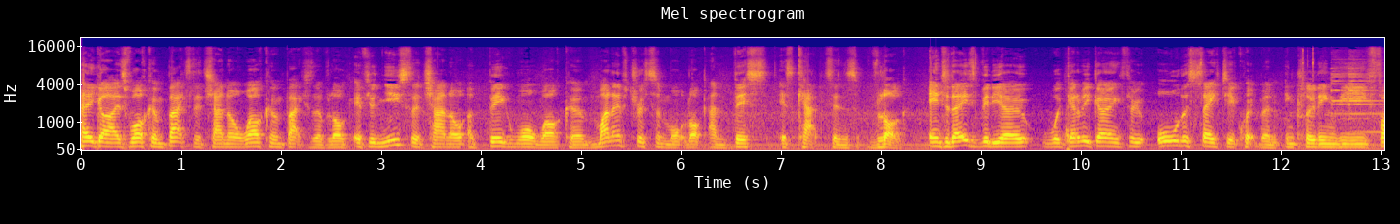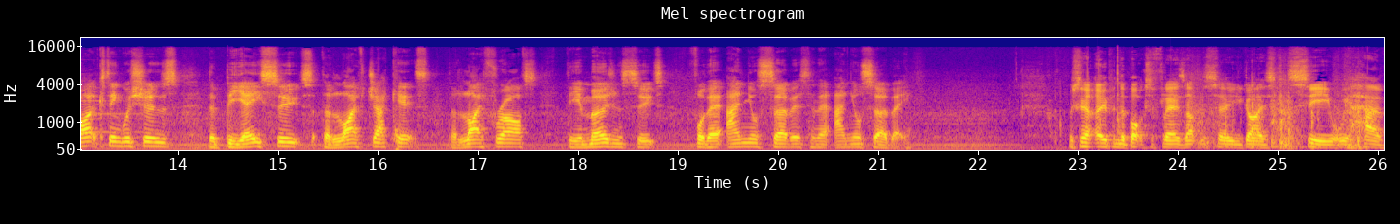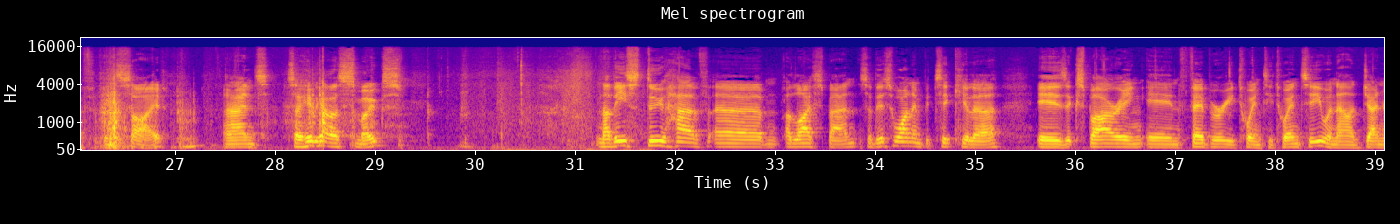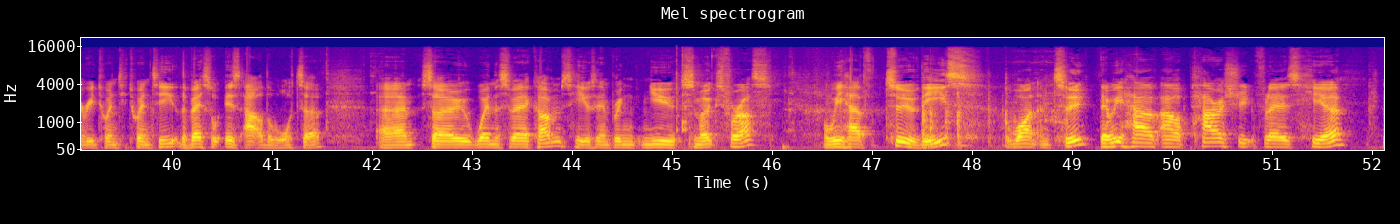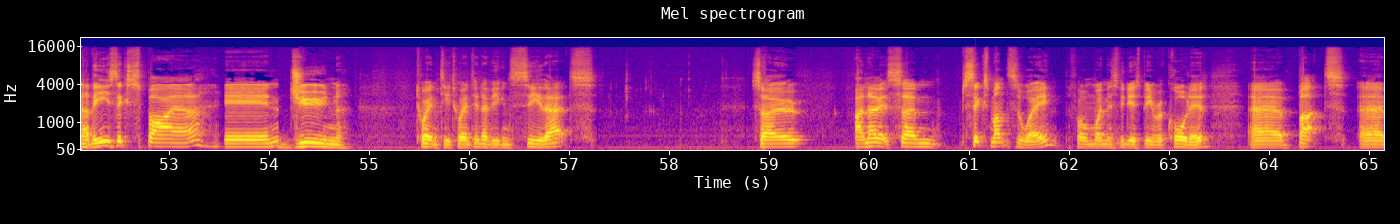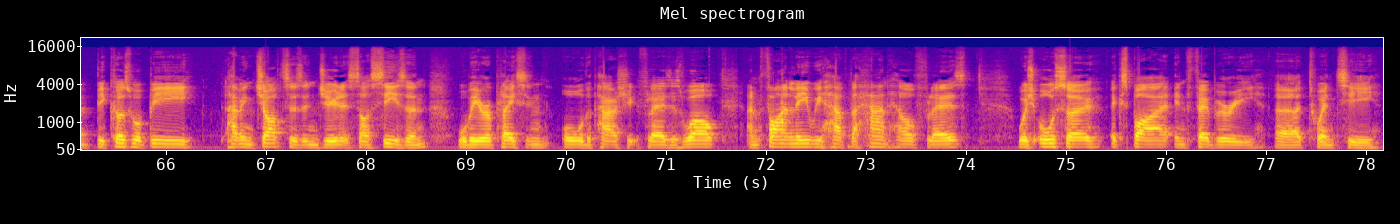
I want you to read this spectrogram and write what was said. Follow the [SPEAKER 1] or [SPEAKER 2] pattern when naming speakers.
[SPEAKER 1] Hey guys, welcome back to the channel, welcome back to the vlog. If you're new to the channel, a big warm welcome. My name is Tristan Mortlock and this is Captain's Vlog. In today's video, we're going to be going through all the safety equipment, including the fire extinguishers, the BA suits, the life jackets, the life rafts, the immersion suits for their annual service and their annual survey. We're just going to open the box of flares up so you guys can see what we have inside. And so here we have our smokes. Now these do have um, a lifespan. So this one in particular is expiring in February 2020. We're now January 2020. The vessel is out of the water. Um, so when the surveyor comes, he is going to bring new smokes for us. And we have two of these, one and two. Then we have our parachute flares here. Now these expire in June 2020, if you can see that. So I know it's um, six months away from when this video is being recorded, uh, but uh, because we'll be having charters in June, it's our season, we'll be replacing all the parachute flares as well. And finally, we have the handheld flares, which also expire in February uh, 20.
